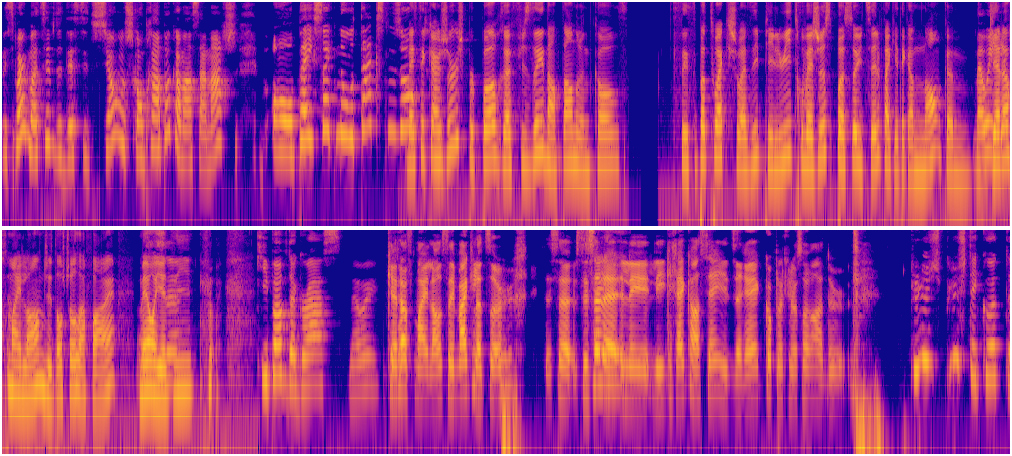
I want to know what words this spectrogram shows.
Mais c'est pas un motif de destitution. Je comprends pas comment ça marche. On paye ça avec nos taxes, nous Mais autres? c'est qu'un juge peut pas refuser d'entendre une cause. C'est pas toi qui choisis. Puis lui, il trouvait juste pas ça utile, fait qu'il était comme non, comme Ben oui, get mais off ça- my lawn, j'ai d'autres choses à faire. Mais on y a ça. dit Keep off the grass. Ben oui. Get off my lawn, c'est ma clôture. C'est ça, c'est ça Mais- le- les, les Grecs anciens, ils diraient coupe la clôture en deux. Plus, je- plus je t'écoute,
